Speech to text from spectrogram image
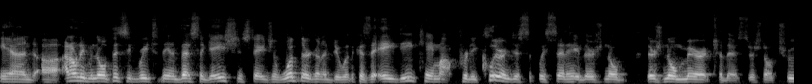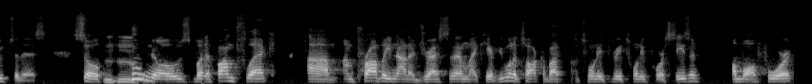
And uh, I don't even know if this has reached the investigation stage of what they're going to do with it because the AD came out pretty clear and just simply said, "Hey, there's no there's no merit to this. There's no truth to this." So mm-hmm. who knows? But if I'm Fleck, um, I'm probably not addressing them. Like, hey, if you want to talk about the 23-24 season, I'm all for it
